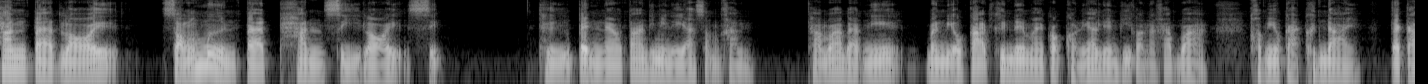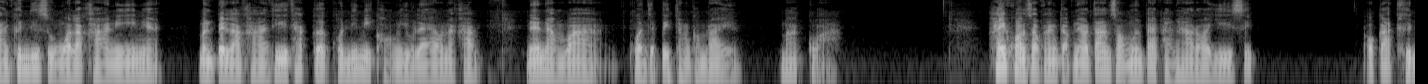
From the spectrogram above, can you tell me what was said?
1,800 28,410ถือเป็นแนวต้านที่มีนัยสำคัญ ถามว่าแบบนี้มันมีโอกาสขึ้นได้ไหมก็ขออนุญาตเรียนพี่ก่อนนะครับว่าเขามีโอกาสขึ้นได้ แต่การขึ้นที่สูงกว่าราคานี้เนี่ยมันเป็นราคาที่ถ้าเกิดคนที่มีของอยู่แล้วนะครับ แนะนำว่าควรจะปิดทำกำไรมากกว่า ให้ความสำคัญกับแนวต้าน 28,520 โอกาสขึ้น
